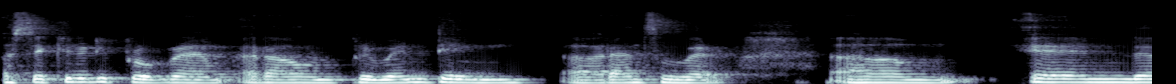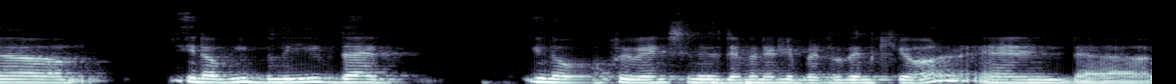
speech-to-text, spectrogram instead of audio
a security program around preventing uh, ransomware. Um, and um, you know we believe that you know prevention is definitely better than cure and uh,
